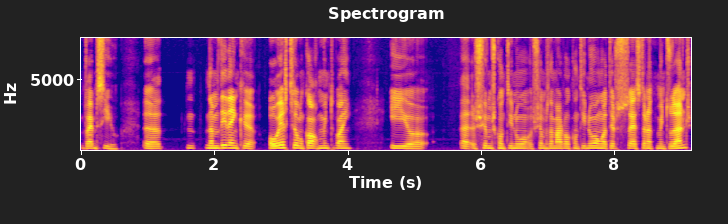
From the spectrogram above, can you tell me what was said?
do MCU. Uh, na medida em que ou este filme corre muito bem e uh, uh, os filmes continuam, os filmes da Marvel continuam a ter sucesso durante muitos anos,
